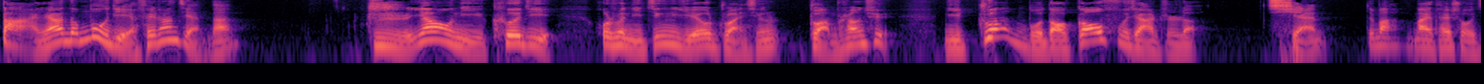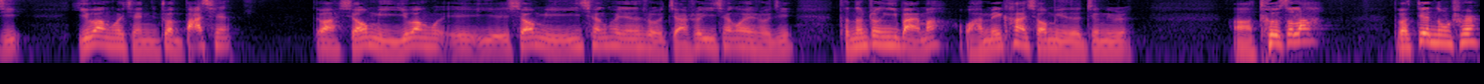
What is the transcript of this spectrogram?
打压的目的也非常简单，只要你科技或者说你经济也有转型转不上去，你赚不到高附加值的钱，对吧？卖台手机一万块钱，你赚八千，对吧？小米一万块，小米一千块钱的时候，假设一千块钱手机，它能挣一百吗？我还没看小米的净利润。啊，特斯拉，对吧？电动车，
